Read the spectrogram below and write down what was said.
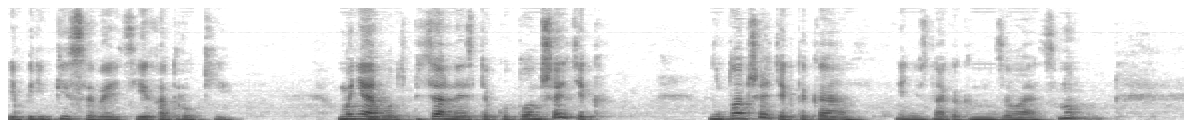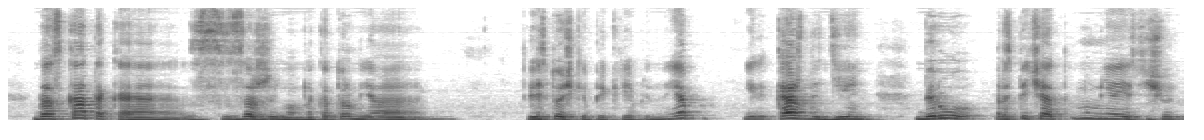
и переписываете их от руки. У меня вот специально есть такой планшетик, не планшетик, такая, я не знаю, как она называется, ну, доска такая с зажимом, на котором я листочки прикреплены. Я каждый день беру распечат, ну, у меня есть еще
